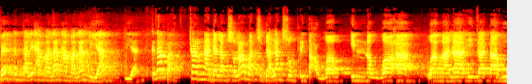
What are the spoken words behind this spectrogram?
Benten kali amalan-amalan liat liat. Kenapa? Karena dalam solawat sudah langsung perintah Allah. Inna Allaha wa malaikatahu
